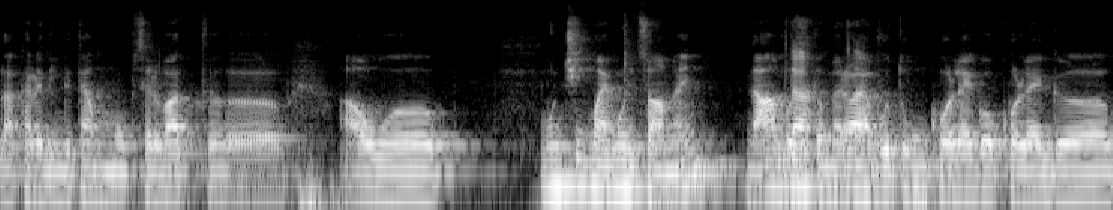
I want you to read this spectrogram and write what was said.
la care, din câte am observat, uh, au uh, muncit mai mulți oameni. Da? Am văzut Da, că mereu da. ai avut un coleg, o colegă,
